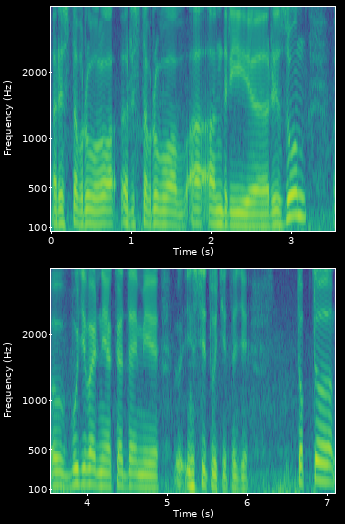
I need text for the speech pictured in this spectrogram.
реставрував, реставрував Андрій Ризун в будівельній академії в інституті тоді. Тобто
